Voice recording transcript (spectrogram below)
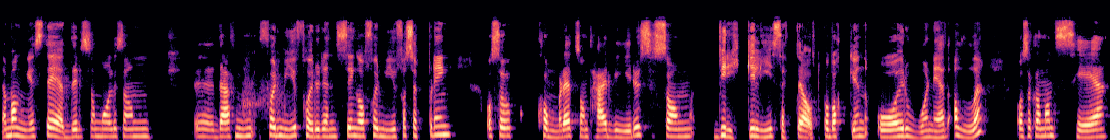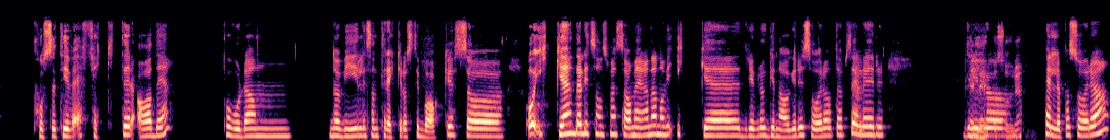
Det er mange steder som må liksom eh, Det er for mye forurensing og for mye forsøpling. Og så kommer det et sånt her virus som virkelig setter alt på bakken og roer ned alle. Og så kan man se positive effekter av det. På hvordan når vi liksom trekker oss tilbake, så Og ikke Det er litt sånn som jeg sa med en gang, når vi ikke driver og gnager i såret, eller driver på og peller på såret,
